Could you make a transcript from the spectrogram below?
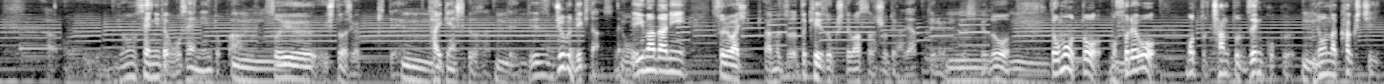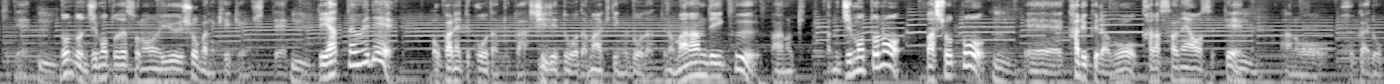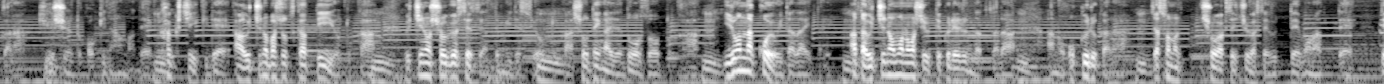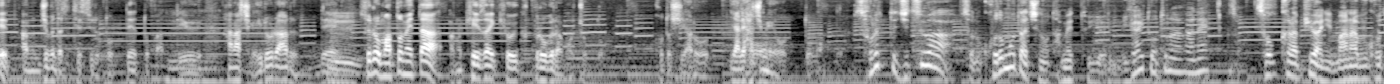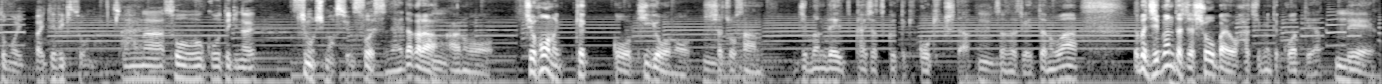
4000人とか5000人とか、うん。そういう人たちが来てうん。体験してくださって、うん。で十分できたんですね。う。んいまだにそれはひあのずっと継続して早稲田の商店街でやってるんですけど、うん。と思うともうそれをもっとちゃんと全国、うん。いろんな各地域で、うん。どんどん地元でそのいう商売の経験をして、うん。でやった上でお金ってこうだとか仕入れどうだマーケティングどうだっていうのを学んでいくあのきあの地元の場所と、うん。えーカリキュラムを重ね合わせて、うん。あの北海道から九州とか沖縄までうん。各地域で、あうちの場所使っていいよとか、ううんちの商業施設やってもいいですよとか、うん。商店街でどうぞとか、うん。いろんな声をいただいたり、うん。あとはうちのものもし売ってくれるんだったら、うん。あの送るから、うん。じゃあその小学生中学生売ってもらってであの自分たちで手数料取ってとかっていう話がいろいろあるんで、うん。それをまとめたあの経済教育プログラムをちょっと今年やろうやり始めようと思って。それって実はその子どもたちのためというよりも意外と大人がねそこからピュアに学ぶこともいっぱい出てきそうなそんな双方向的な気もしますよね。そうですね。だから、うん。あの地方の結構企業の社長さん、自分で会社作って結構大きくしたうん。人たちが言ったのは、やっぱり自分たちは商売を始めてこうやってやって、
